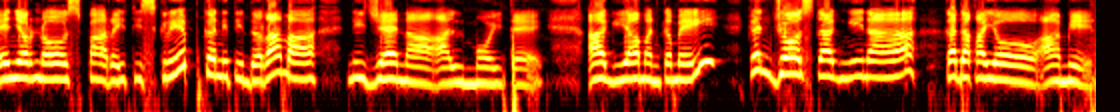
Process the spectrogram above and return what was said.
And your nose para iti script kaniti drama ni Jenna Almoite. Agyaman kami, kan Diyos tagngina, kada kayo. Amin.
